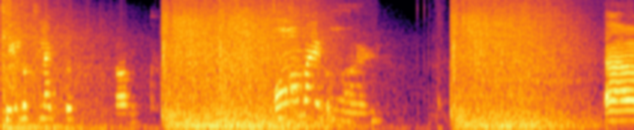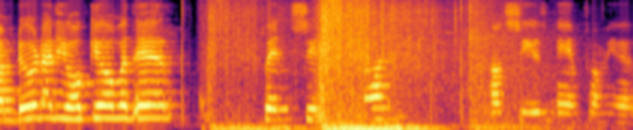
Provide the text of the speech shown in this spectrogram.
He looks like the drunk. Oh my god. Um, dude, are you okay over there? Pencil on. Not see his name from here.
